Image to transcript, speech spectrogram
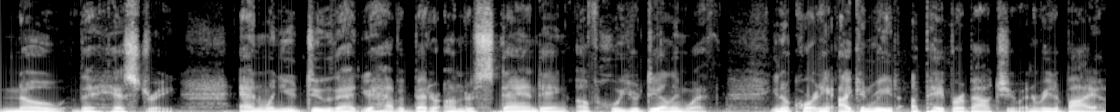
know the history. And when you do that, you have a better understanding of who you're dealing with. You know, Courtney, I can read a paper about you and read a bio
